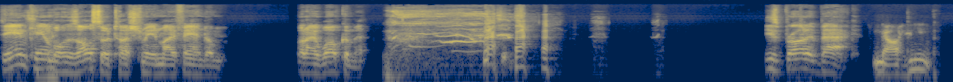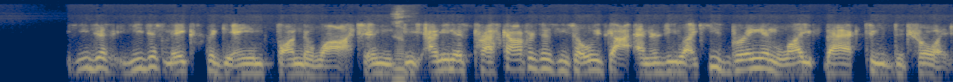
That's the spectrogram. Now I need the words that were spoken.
Dan Campbell has also touched me in my fandom, but I welcome it. He's brought it back. No, he he just he just makes the game fun to watch, and he, I mean his press conferences, he's always got energy. Like he's bringing life back to Detroit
